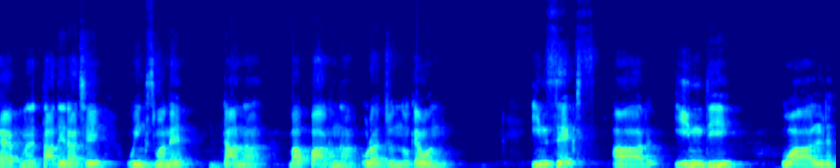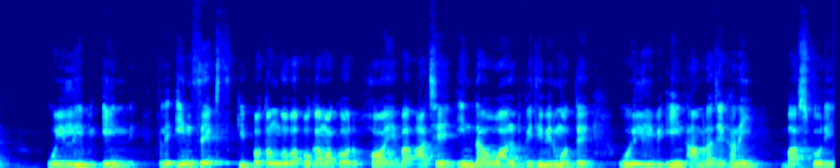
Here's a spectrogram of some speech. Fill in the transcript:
হ্যাভ মানে তাদের আছে উইংস মানে ডানা বা পাখনা ওড়ার জন্য, কেমন? Insects are in the world we live in তাহলে ইনসেক্টস কীটপতঙ্গ বা পোকামাকড় হয় বা আছে ইন দ্য ওয়ার্ল্ড পৃথিবীর মধ্যে উই লিভ ইন আমরা যেখানেই বাস করি।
